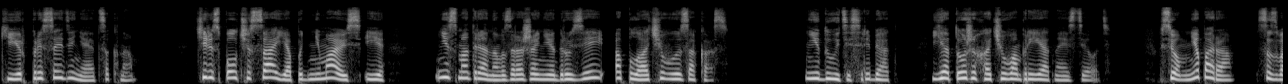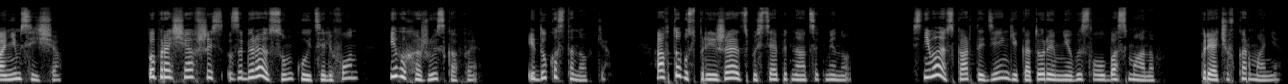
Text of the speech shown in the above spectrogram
Кир присоединяется к нам. Через полчаса я поднимаюсь и, несмотря на возражения друзей, оплачиваю заказ. Не дуйтесь, ребят. Я тоже хочу вам приятное сделать. Все, мне пора. Созвонимся еще. Попрощавшись, забираю сумку и телефон и выхожу из кафе. Иду к остановке. Автобус приезжает спустя 15 минут. Снимаю с карты деньги, которые мне выслал Басманов. Прячу в кармане.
